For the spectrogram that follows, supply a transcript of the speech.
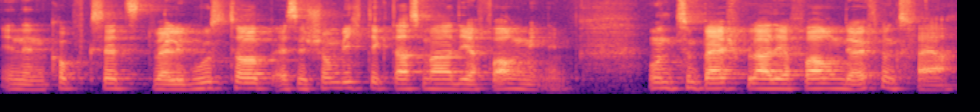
in den Kopf gesetzt, weil ich gewusst habe, es ist schon wichtig, dass man die Erfahrung mitnimmt. Und zum Beispiel auch die Erfahrung der Öffnungsfeier,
